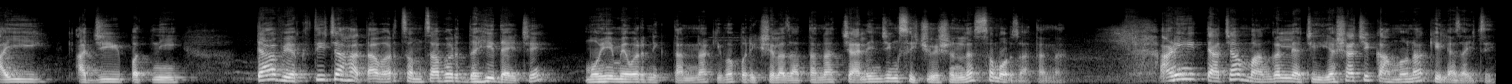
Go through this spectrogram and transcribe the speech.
आई आजी पत्नी त्या व्यक्तीच्या हातावर चमचाभर दही द्यायचे मोहिमेवर निघताना किंवा परीक्षेला जाताना चॅलेंजिंग सिच्युएशनला समोर जाताना. आणि त्याच्या मांगल्याची यशाची कामना केल्या जायचे.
